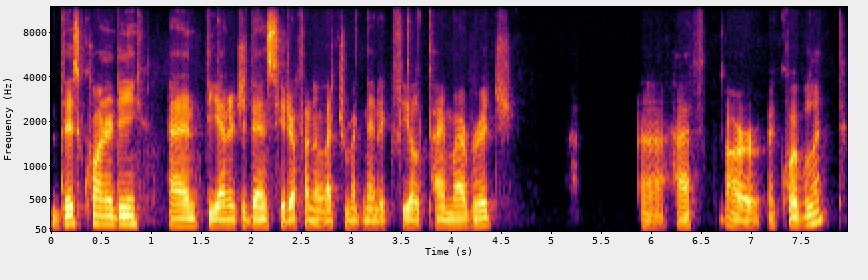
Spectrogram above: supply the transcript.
This quantity and the energy density of an electromagnetic field time average uh, have are equivalent.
